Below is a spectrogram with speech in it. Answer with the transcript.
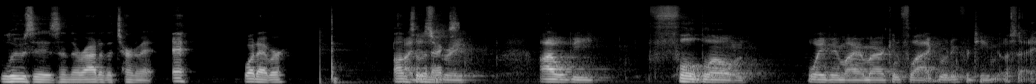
loses and they're out of the tournament, eh, whatever. On I to the next. I will be full blown waving my American flag, rooting for Team USA.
